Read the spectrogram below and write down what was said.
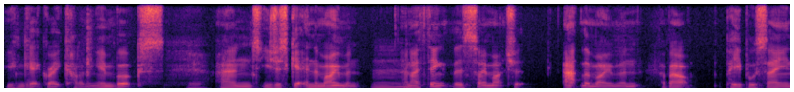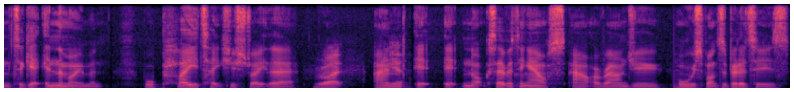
you can get great colouring in books Yeah. and you just get in the moment. Mm. And I think there's so much at the moment about people saying to get in the moment. Well, play takes you straight there right. And Yeah. it, it knocks everything else out around you, all Mm. responsibilities,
